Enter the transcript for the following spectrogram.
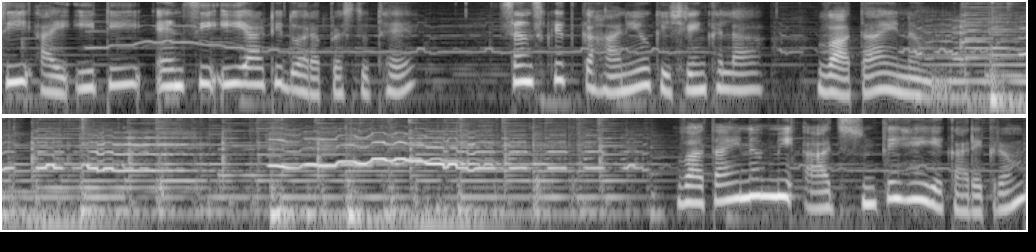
C I E T N C E R T द्वारा प्रस्तुत है। संस्कृत कहानियों की श्रृंखला, वातायनम। वातायनम में आज सुनते हैं ये कार्यक्रम,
